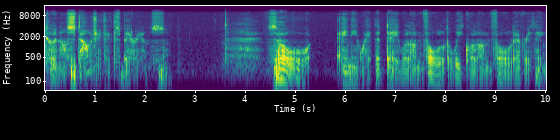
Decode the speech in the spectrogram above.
to a nostalgic experience. So, anyway, the day will unfold, the week will unfold, everything.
